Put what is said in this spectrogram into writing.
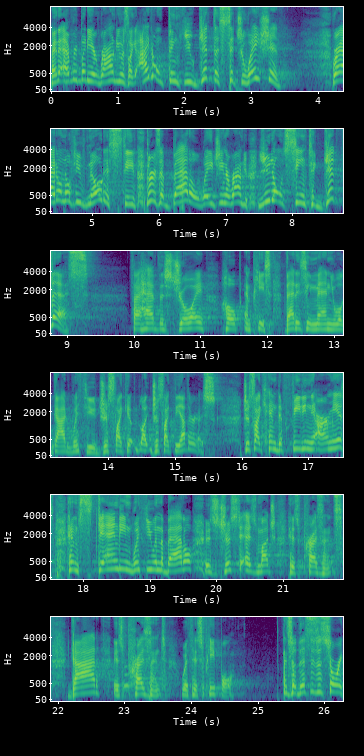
And everybody around you is like, I don't think you get the situation. Right? I don't know if you've noticed, Steve, there's a battle waging around you. You don't seem to get this. So I have this joy, hope, and peace. That is Emmanuel, God with you, just like, it, like, just like the other is. Just like him defeating the army is, him standing with you in the battle is just as much his presence. God is present with his people. And so this is a story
